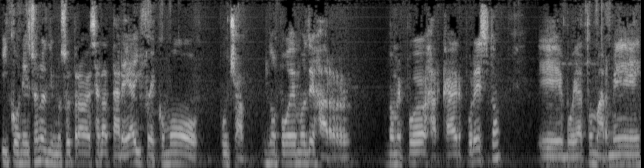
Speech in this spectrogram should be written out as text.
Y con eso nos dimos otra vez a la tarea y fue como, pucha, no podemos dejar, no me puedo dejar caer por esto voy a tomarme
